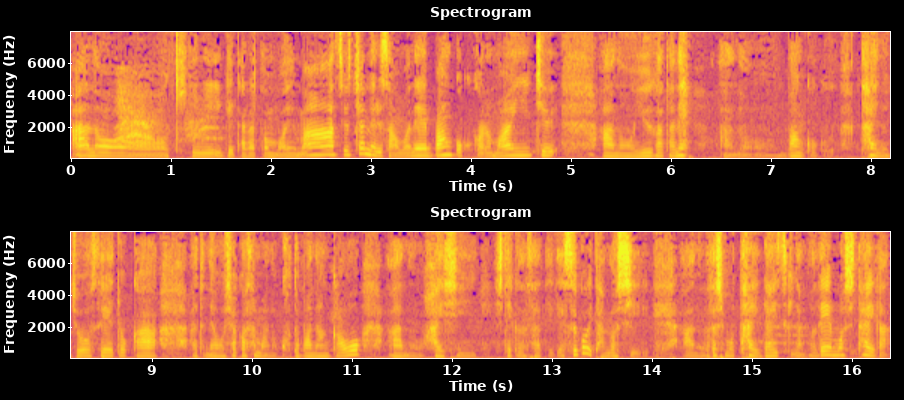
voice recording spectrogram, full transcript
あのー、聞きに行けたらと思います。よっチャンネルさんはね、バンコクから毎日、あのー、夕方ね、あのー、バンコク、タイの情勢とか、あとね、お釈迦様の言葉なんかを、あの、配信してくださっていて、すごい楽しい。あの、私もタイ大好きなので、もしタイが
